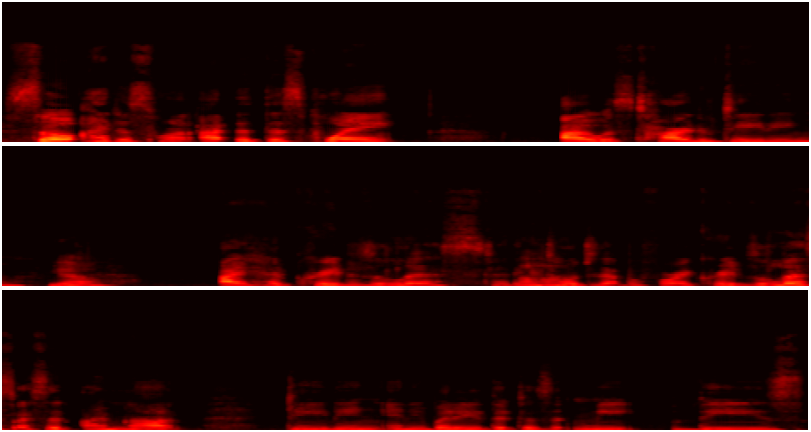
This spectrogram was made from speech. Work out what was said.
So I just want. I, at this point, I was tired of dating. yeah. I had created a list. I think Uh-huh. I told you that before. I created a list. I said, I'm not dating anybody that doesn't meet these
